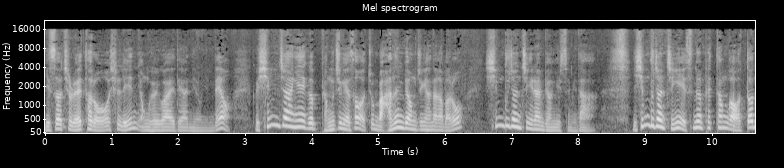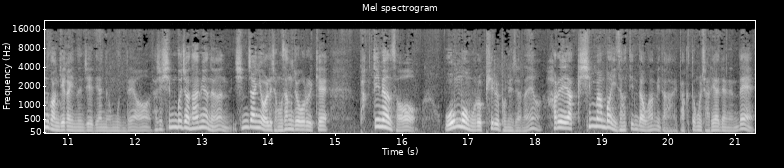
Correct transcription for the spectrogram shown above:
research letter로 실린 연구 결과에 대한 내용인데요. 그 심장의 그 병 중에서 좀 많은 병 중에 하나가 바로 심부전증이라는 병이 있습니다. 이 심부전증이 수면 패턴과 어떤 관계가 있는지에 대한 연구인데요. 사실 심부전 하면은 심장이 원래 정상적으로 이렇게 팍 뛰면서 온몸으로 피를 보내잖아요. 하루에 약 10만 번 이상 뛴다고 합니다. 박동을 잘해야 되는데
